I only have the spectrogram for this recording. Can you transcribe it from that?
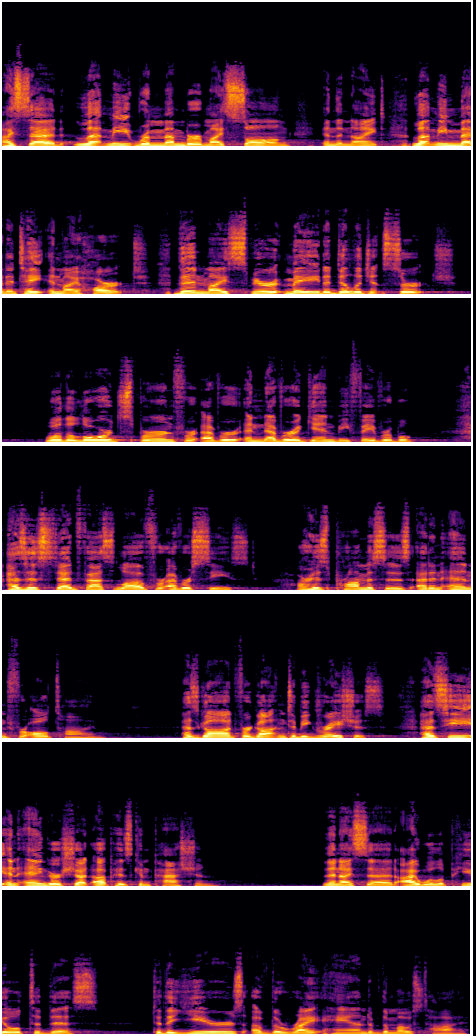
I said, Let me remember my song in the night. Let me meditate in my heart. Then my spirit made a diligent search. Will the Lord spurn forever and never again be favorable? Has his steadfast love forever ceased? Are his promises at an end for all time? Has God forgotten to be gracious? Has he in anger shut up his compassion? Then I said, I will appeal to this, to the years of the right hand of the Most High.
